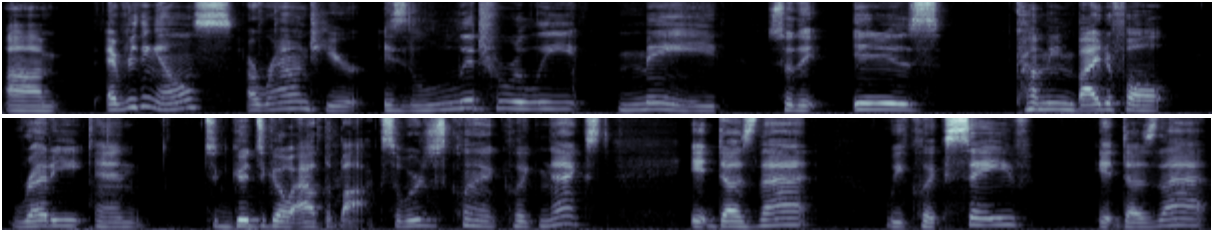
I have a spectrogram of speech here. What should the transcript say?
Um, everything else around here is literally made so that it is coming by default ready and to good to go out the box. So we're just going to click next. It does that. We click save. It does that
